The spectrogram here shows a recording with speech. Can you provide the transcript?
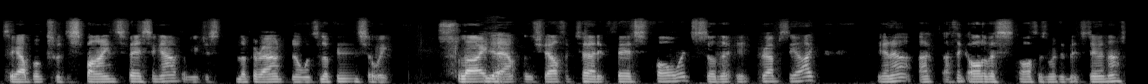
see our books with the spines facing out, and we just look around, no one's looking, so we slide it out to the shelf and turn it face forward so that it grabs the eye. You know, I, I think all of us authors would admit to doing that.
